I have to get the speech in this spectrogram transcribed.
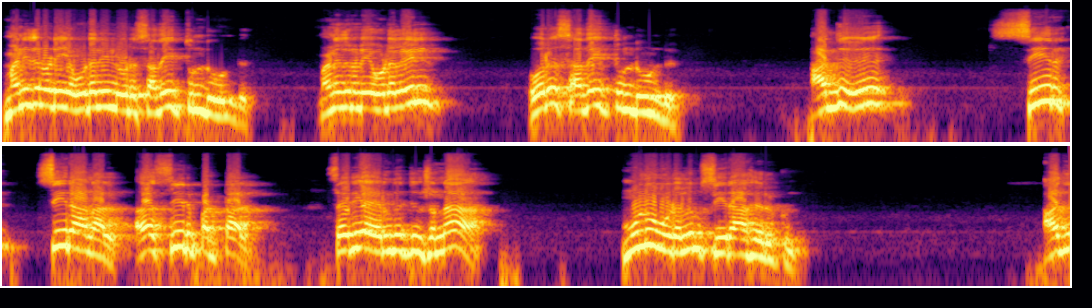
மனிதனுடைய உடலில் ஒரு சதை துண்டு உண்டு. மனிதனுடைய உடலில் ஒரு சதை துண்டு உண்டு. அது சீர் சீரானால் அதாவது சீர்பட்டால் சரியா இருந்துச்சுன்னு சொன்னா முழு உடலும் சீராக இருக்கும். அது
